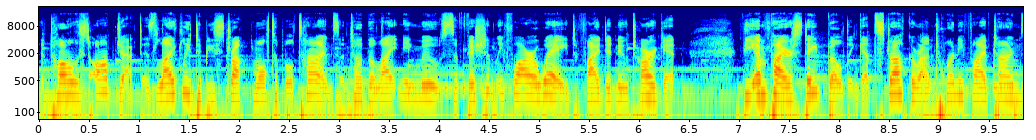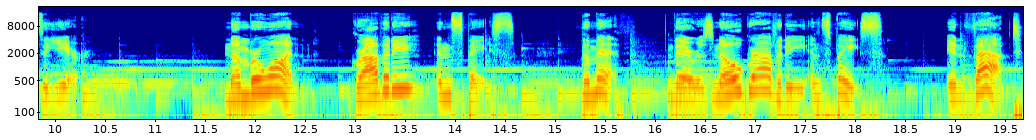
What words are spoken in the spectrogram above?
the tallest object is likely to be struck multiple times until the lightning moves sufficiently far away to find a new target. The Empire State Building gets struck around 25 times a year. Number 1. Gravity in Space The myth There is no gravity in space. In fact,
